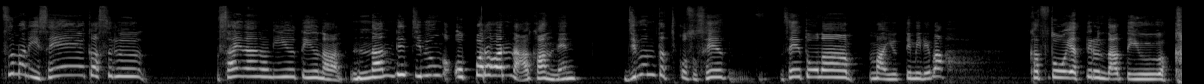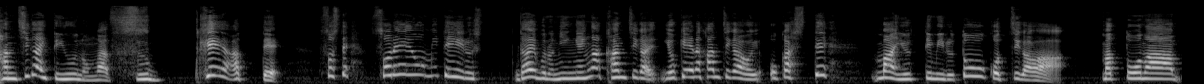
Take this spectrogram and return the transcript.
つまり先鋭化する最大の理由っていうのはなんで自分が追っ払われなあかんねん？自分たちこそ正当なまあ言ってみれば活動をやってるんだっていう勘違いっていうのがすっげえあってそしてそれを見ている外部の人間が勘違い余計な勘違いを犯してまあ言ってみるとこっち側まっとうな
